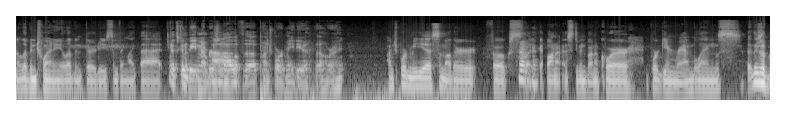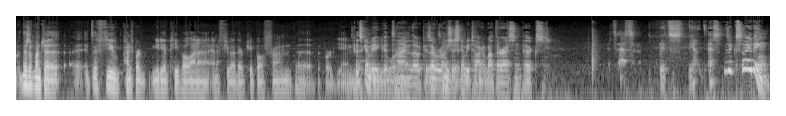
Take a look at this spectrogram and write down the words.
11:20, 11:30, something like that. It's going to be members of Um, all of the Punchboard media, though, right? Punchboard Media, some other folks Okay. like Bon- Stephen Bonacore, Board Game Ramblings. There's a there's a bunch of it's a few Punchboard Media people and a, and a few other people from the, the board game. It's going to be a good time, though, because everyone's gonna just to be talking about their Essen picks. It's Essen. It's yeah, Essen's exciting.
